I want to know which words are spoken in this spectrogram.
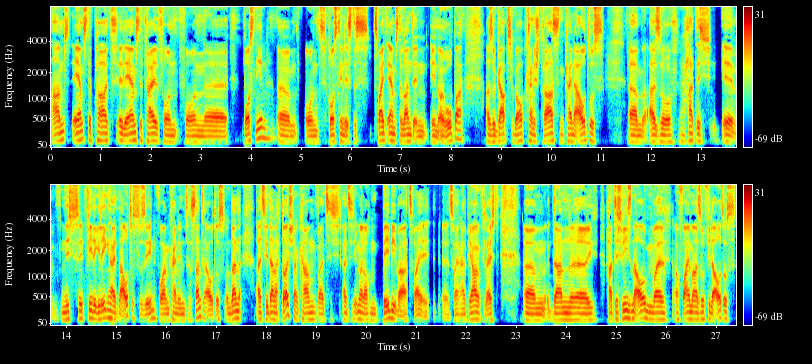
ärmste Part, äh, der ärmste Teil von von äh, Bosnien ähm, und Bosnien ist das zweitärmste Land in in Europa. Also gab es überhaupt keine Straßen, keine Autos ähm, also hatte ich äh, nicht viele Gelegenheiten, Autos zu sehen, vor allem keine interessante Autos. Und dann, als wir dann nach Deutschland kamen, weil ich, als ich immer noch ein Baby war, zwei, äh, zweieinhalb Jahre vielleicht, ähm, dann äh, hatte ich riesen Augen, weil auf einmal so viele Autos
